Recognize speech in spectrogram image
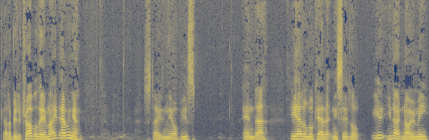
Got a bit of trouble there, mate, haven't you? Stayed in the obvious. And uh, he had a look at it and he said, Look, you, you don't know me,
